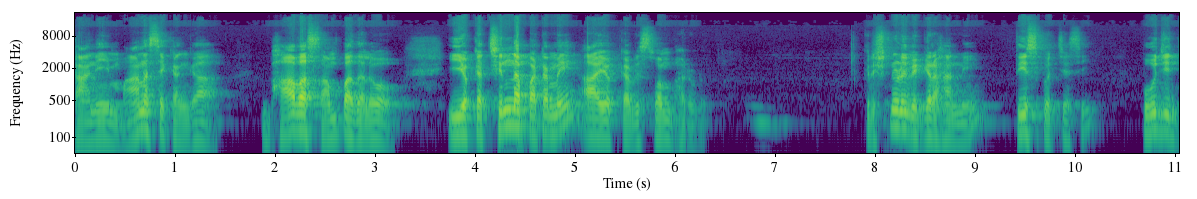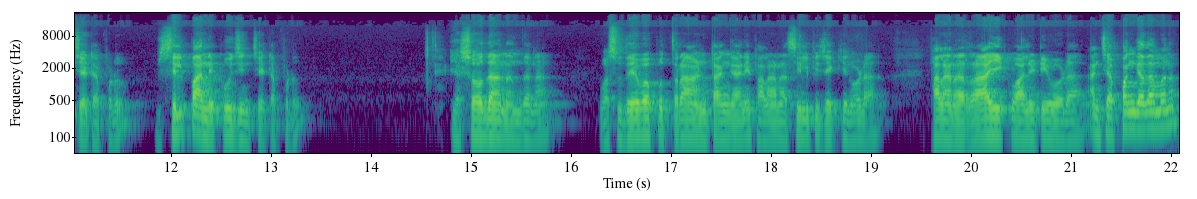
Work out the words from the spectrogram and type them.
కానీ మానసికంగా భావ సంపదలో ఈ యొక్క చిన్న పటమే ఆ యొక్క విశ్వంభరుడు. కృష్ణుడి విగ్రహాన్ని తీసుకొచ్చేసి పూజించేటప్పుడు శిల్పాన్ని పూజించేటప్పుడు యశోదానందన వసుదేవపుత్ర అంటాం కానీ ఫలానా శిల్పి చెక్కినోడా ఫలానా రాయి క్వాలిటీ ఓడా అని చెప్పం కదా మనం.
